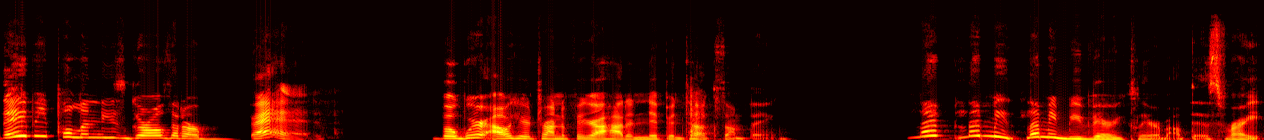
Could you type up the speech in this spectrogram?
they be pulling these girls that are bad. But we're out here trying to figure out how to nip and tuck something. Let let me let me be very clear about this, right?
